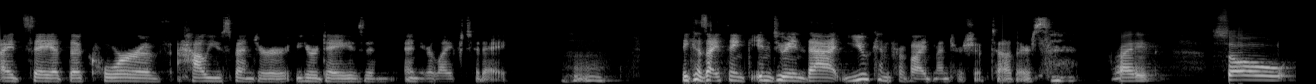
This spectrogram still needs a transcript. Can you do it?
I'd say at the core of how you spend your your days and and your life today. Mm-hmm because I think in doing that, you can provide mentorship to others. right. So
